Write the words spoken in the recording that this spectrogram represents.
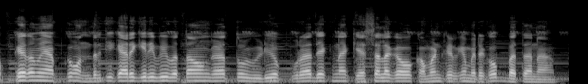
ओके तो मैं आपको अंदर की कारीगरी भी बताऊँगा। तो वीडियो पूरा देखना। कैसा लगा वो कमेंट करके मेरे को बताना। आप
